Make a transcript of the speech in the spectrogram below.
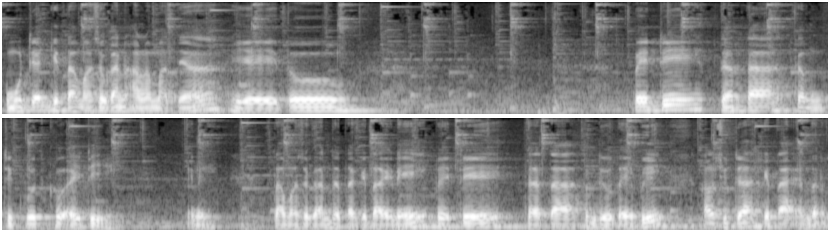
kemudian kita masukkan alamatnya yaitu PD data Kemdikbud Go ID ini kita masukkan data kita ini PD data Kemdikbud ID kalau sudah kita enter.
